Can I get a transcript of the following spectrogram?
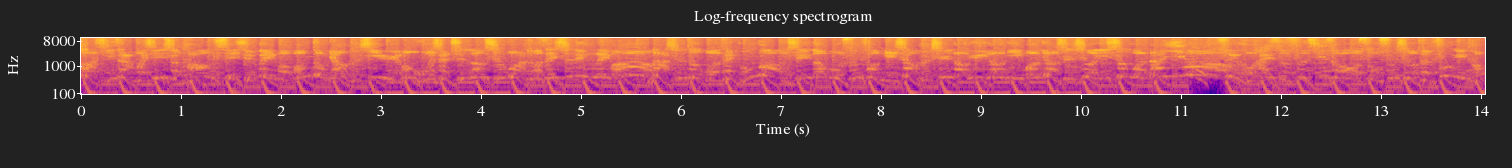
大旗在我心上扛，鲜血为我王道扬。昔日猛虎战群狼，是我他才是另类王。那时的我太狂妄，谁都不曾放眼上。直到遇到你，我要是这一生我难遗忘。最后还是自己走，走出这段风雨口。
